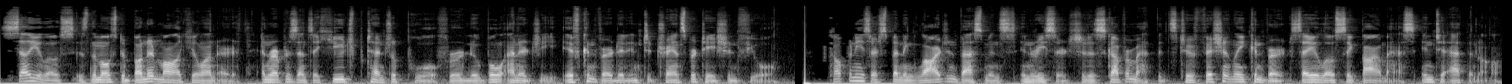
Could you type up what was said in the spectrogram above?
Cellulose is the most abundant molecule on Earth and represents a huge potential pool for renewable energy if converted into transportation fuel. Companies are spending large investments in research to discover methods to efficiently convert cellulosic biomass into ethanol.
